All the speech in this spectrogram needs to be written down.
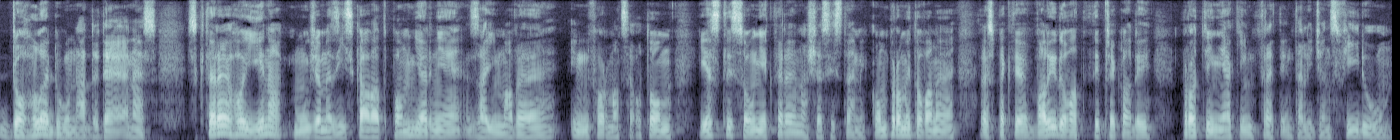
dohledu nad DNS, z kterého jinak můžeme získávat poměrně zajímavé informace o tom, jestli jsou některé naše systémy kompromitované, respektive validovat ty překlady proti nějakým threat intelligence feedům.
